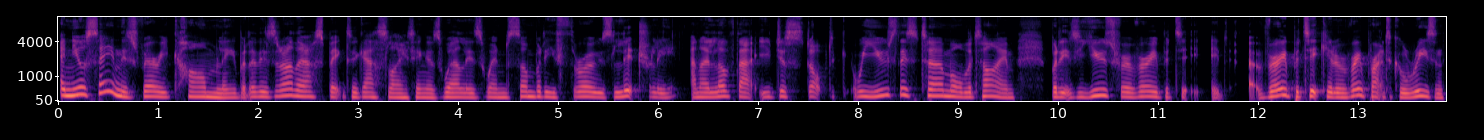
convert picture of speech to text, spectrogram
and you're saying this very calmly, but there's another aspect to gaslighting as well is when somebody throws literally, and I love that you just stopped. We use this term all the time, but it's used for a very, a very particular and very practical reason.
